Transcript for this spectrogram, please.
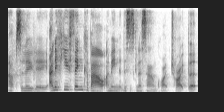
Absolutely. And if you think about, I mean, this is going to sound quite trite, but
